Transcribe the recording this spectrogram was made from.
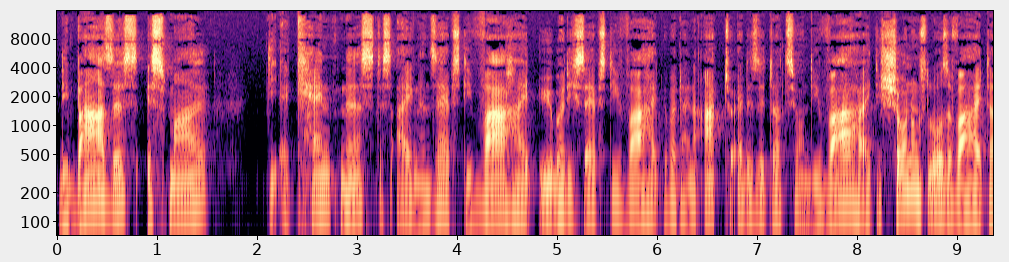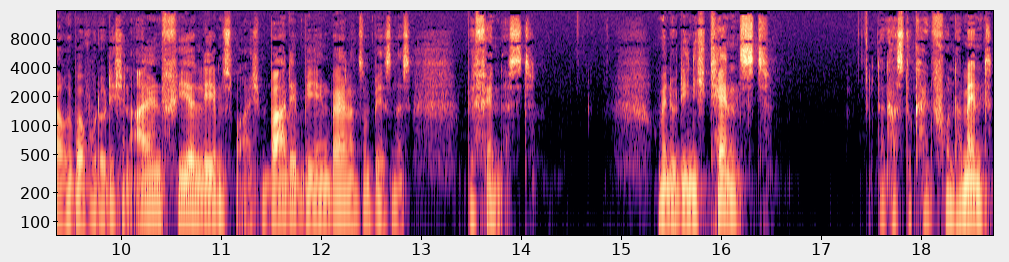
Die Basis ist mal die Erkenntnis des eigenen Selbst, die Wahrheit über dich selbst, die Wahrheit über deine aktuelle Situation, die Wahrheit, die schonungslose Wahrheit darüber, wo du dich in allen vier Lebensbereichen, Body, Being, Balance und Business, befindest. Und wenn du die nicht kennst, dann hast du kein Fundament.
